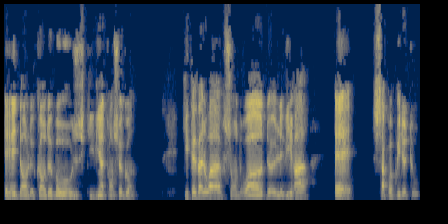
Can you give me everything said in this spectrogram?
est dans le camp de Bose qui vient en second, qui fait valoir son droit de lévira et s'approprie de tout.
